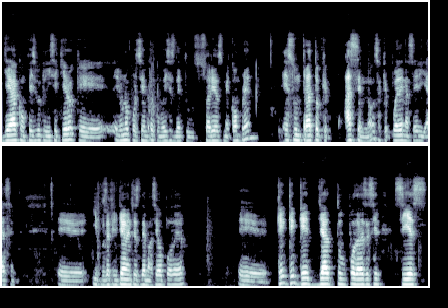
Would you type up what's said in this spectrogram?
llega con Facebook y le dice, quiero que el 1%, como dices, de tus usuarios me compren, es un trato que hacen, ¿no? O sea, que pueden hacer y hacen. Eh, y pues definitivamente es demasiado poder. Eh, que, que, ya tú podrás decir si es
